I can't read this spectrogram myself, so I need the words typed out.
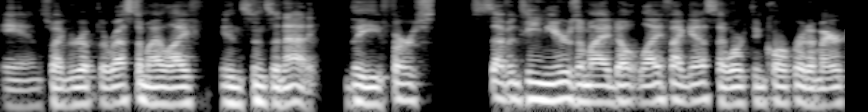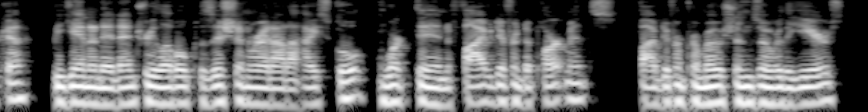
And so I grew up the rest of my life in Cincinnati. The first 17 years of my adult life, I guess, I worked in corporate America, began in an entry level position right out of high school, worked in five different departments, five different promotions over the years,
